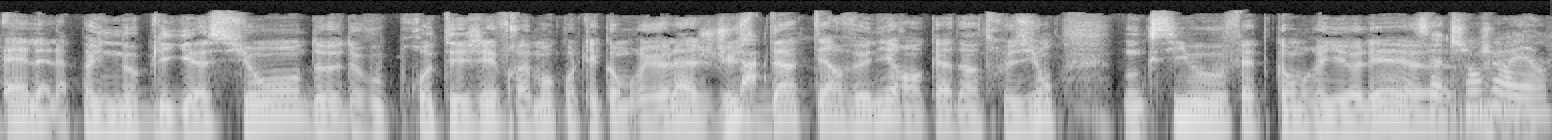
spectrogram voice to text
elle, elle n'a pas une obligation de, de vous protéger vraiment contre les cambriolages, juste Bah. d'intervenir en cas d'intrusion. Donc si vous vous faites cambrioler, Ça ne change bah, rien.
